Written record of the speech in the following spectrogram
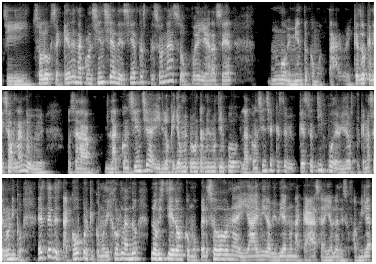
Si solo se queda en la conciencia de ciertas personas o puede llegar a ser un movimiento como tal, güey. ¿Qué es lo que dice Orlando, güey? O sea, la conciencia y lo que yo me pregunto al mismo tiempo, la conciencia que este, que este tipo de videos, porque no es el único, este destacó porque como dijo Orlando, lo vistieron como persona y, ay, mira, vivía en una casa y habla de su familia.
